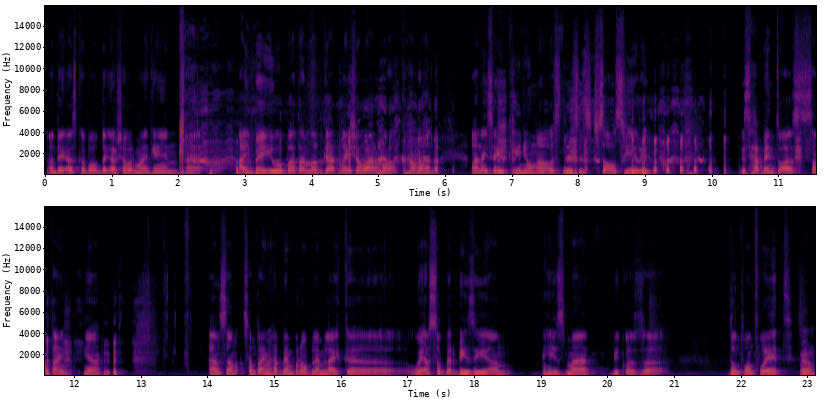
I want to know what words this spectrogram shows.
and they ask about their shawarma again. Uh, I pay you, but I'm not got my shawarma. Come on. And I say, clean your mouth. This is so serious. it's happened to us sometime. Yeah. And some sometimes have been problem like uh, we are super busy and he's mad because uh, don't want wait. Yeah,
